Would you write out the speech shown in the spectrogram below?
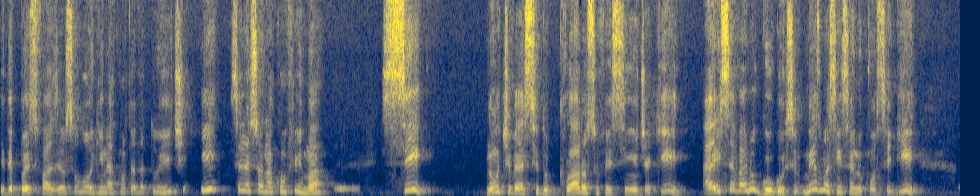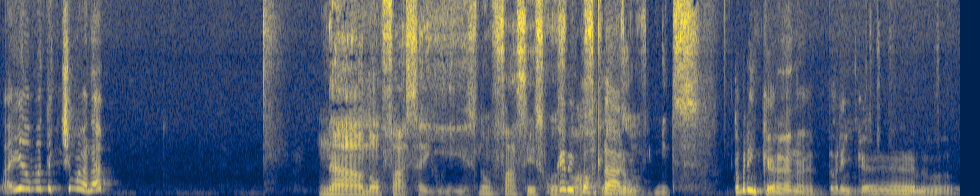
e depois fazer o seu login na conta da Twitch e selecionar confirmar. Se não tiver sido claro o suficiente aqui, aí você vai no Google. Se mesmo assim você não conseguir, aí eu vou ter que te mandar. Não, não faça isso. Não faça isso com Por os nossos cortaram? ouvintes. Tô brincando, tô brincando.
